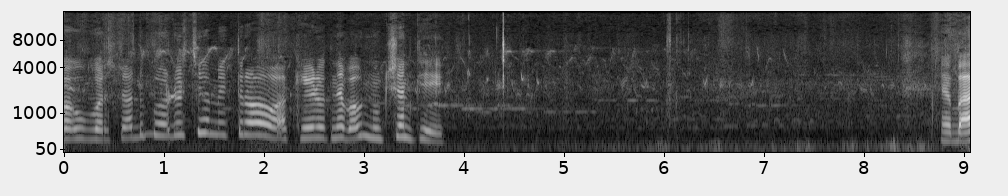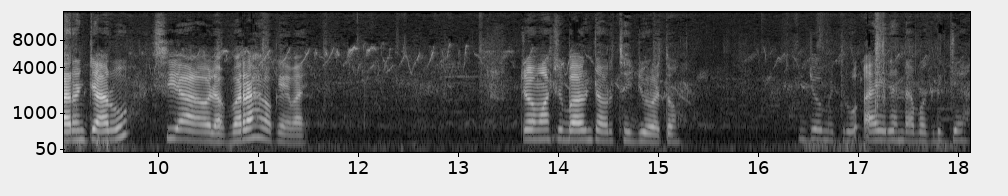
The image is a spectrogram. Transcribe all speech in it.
બહુ વરસાદ પડે છે મિત્રો. આ ખેડૂતને બહુ નુકસાન છે. એ બારણ ચારું શિયાળા ઓલા વરાહો કહેવાય. ચોમાસું બારણ ચારું થઈ ગયું હતો જો મિત્રો, આ એરંડા બગડી ગયા.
